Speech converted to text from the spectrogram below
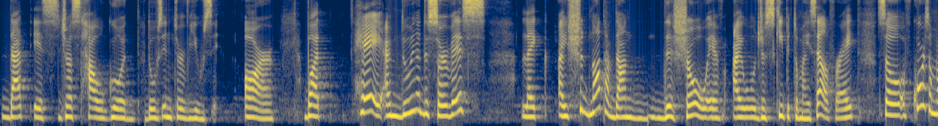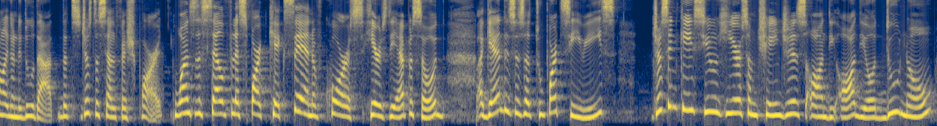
that is just how good those interviews are. But hey, I'm doing a disservice like I should not have done this show if I will just keep it to myself, right? So of course I'm not going to do that. That's just the selfish part. Once the selfless part kicks in, of course, here's the episode. Again, this is a two-part series. Just in case you hear some changes on the audio, do know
